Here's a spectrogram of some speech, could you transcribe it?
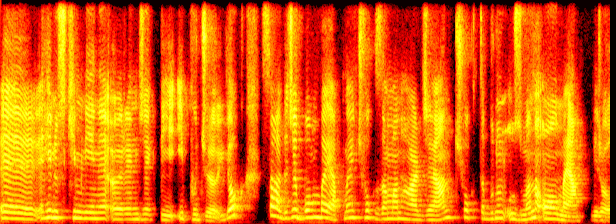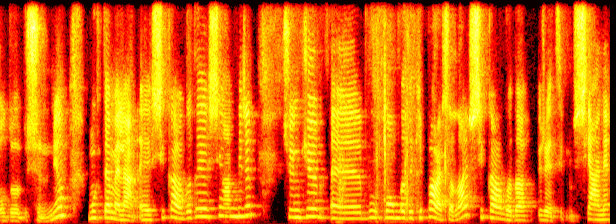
Ee, henüz kimliğini öğrenecek bir ipucu yok. Sadece bomba yapmaya çok zaman harcayan, çok da bunun uzmanı olmayan biri olduğu düşünülüyor. Muhtemelen e, Chicago'da yaşayan biri. Çünkü e, bu bombadaki parçalar Chicago'da üretilmiş. Yani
